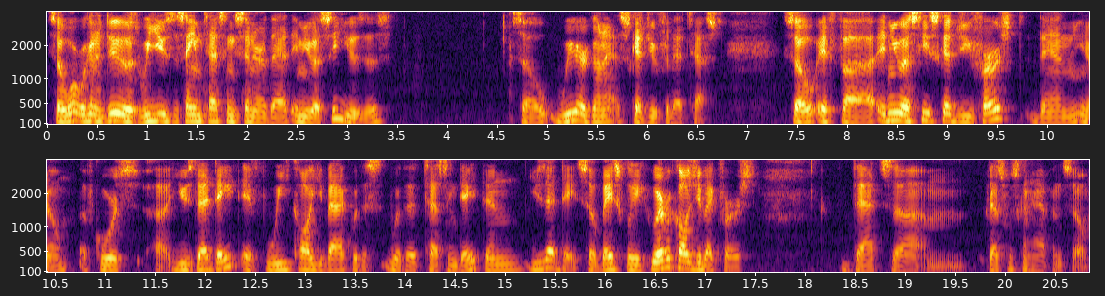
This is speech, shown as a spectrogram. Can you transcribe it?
So what we're going to do is we use the same testing center that MUSC uses. So we are going to schedule for that test. So if uh, MUSC schedule you first, then you know, of course, uh, use that date. If we call you back with a, with a testing date, then use that date. So basically, whoever calls you back first, that's um, that's what's going to happen. So."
